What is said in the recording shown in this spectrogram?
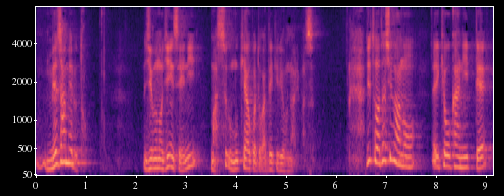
目覚めると。自分の人生にまっすぐ向き合うことができるようになります。実は私があの教会に行って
